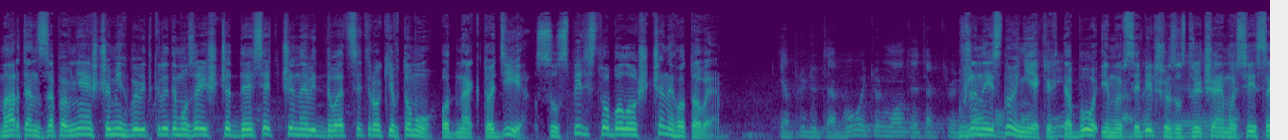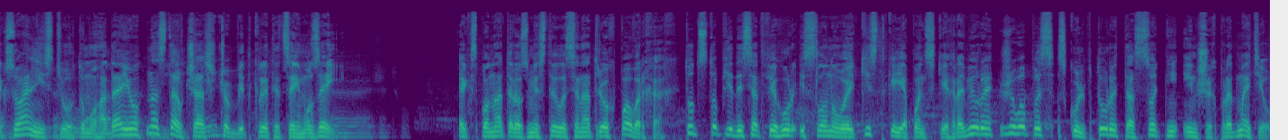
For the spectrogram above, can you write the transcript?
Мартенс запевняє, що міг би відкрити музей ще 10 чи навіть 20 років тому. Однак тоді суспільство було ще не готове. Вже не існує ніяких табу, і ми все більше зустрічаємося із сексуальністю. Тому гадаю, настав час, щоб відкрити цей музей. Експонати розмістилися на трьох поверхах. Тут 150 фігур із слонової кістки, японські гравюри, живопис, скульптури та сотні інших предметів.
